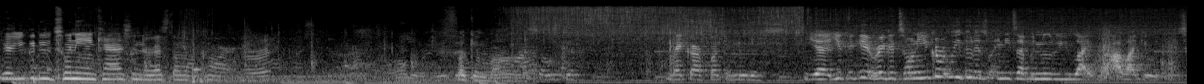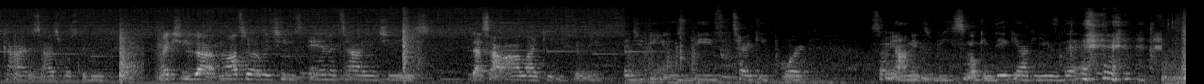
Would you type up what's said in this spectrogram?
Here, you could do 20 in cash and the rest on my card. Fucking balls. Make our fucking noodles. Yeah, you could get rigatoni. You can really do this with any type of noodle you like, but I like it with this kind. It's how it's supposed to be. Make sure you got mozzarella cheese and Italian cheese. That's how I like it, you feel me? And you can use beef, turkey, pork. Some of y'all niggas be smoking dick, y'all can use that.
